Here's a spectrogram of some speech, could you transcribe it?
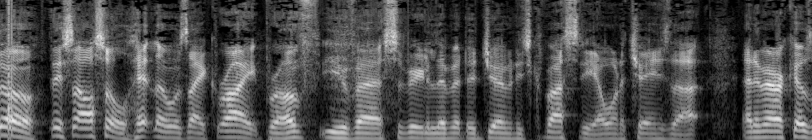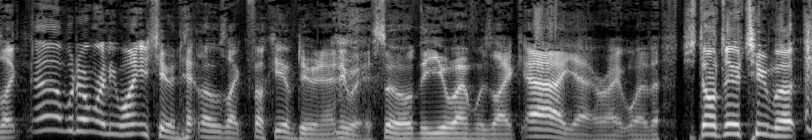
So, this asshole, Hitler, was like, right, bruv, you've uh, severely limited Germany's capacity. I want to change that. And America was like, no, we don't really want you to. And Hitler was like, fuck you, I'm doing it anyway. So the UN was like, ah, yeah, right, whatever. Just don't do too much.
